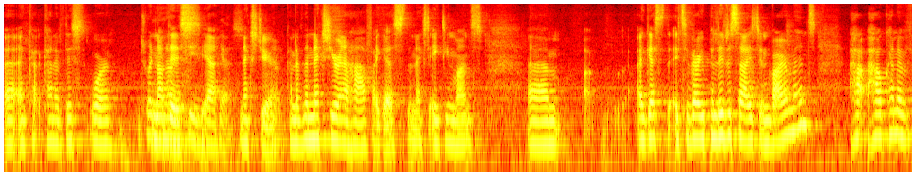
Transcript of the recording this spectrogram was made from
uh, and kind of this, or not this, yeah, yes. next year, yeah. kind of the next year and a half, I guess, the next 18 months. Um, I guess it's a very politicized environment. How, how kind of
